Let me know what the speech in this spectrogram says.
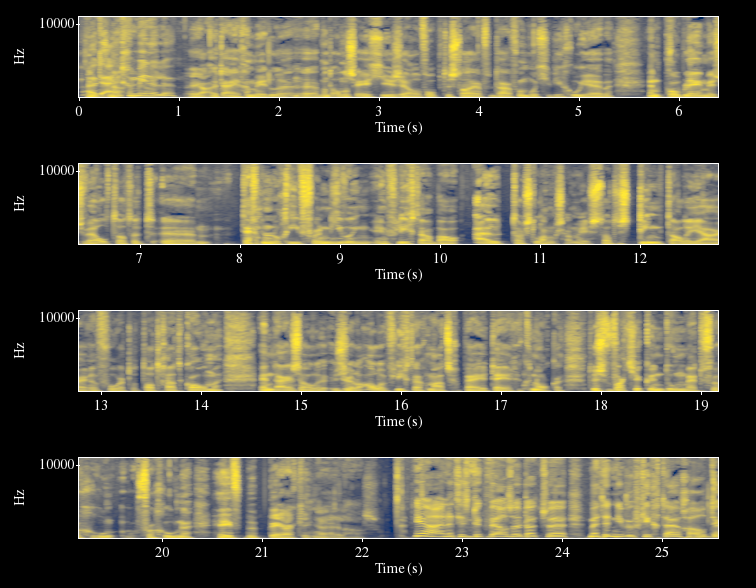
Uit en, eigen nou, middelen? Ja, ja, uit eigen middelen. Uh, want anders eet je jezelf op. Dus daar, daarvoor moet je die groei hebben. En het probleem is wel dat het. Uh, technologievernieuwing in vliegtuigbouw uiterst langzaam is. Dat is tientallen jaren voordat dat gaat komen. En daar zullen, zullen alle vliegtuigmaatschappijen tegen knokken. Dus wat je kunt doen met vergroen, vergroenen heeft beperkingen helaas. Ja, en het is natuurlijk wel zo dat we met de nieuwe vliegtuigen al 30%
